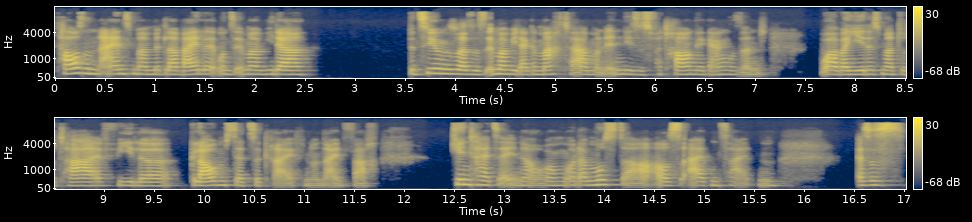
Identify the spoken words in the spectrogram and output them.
tausend eins Mal mittlerweile uns immer wieder, beziehungsweise es immer wieder gemacht haben und in dieses Vertrauen gegangen sind, wo aber jedes Mal total viele Glaubenssätze greifen und einfach Kindheitserinnerungen oder Muster aus alten Zeiten. Es ist,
